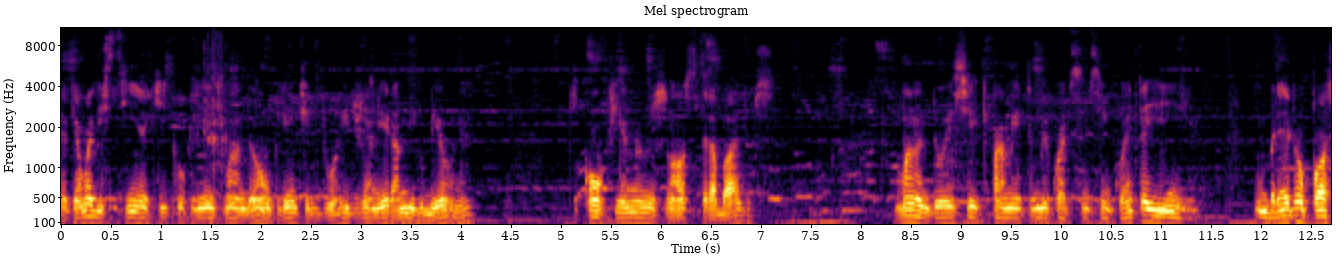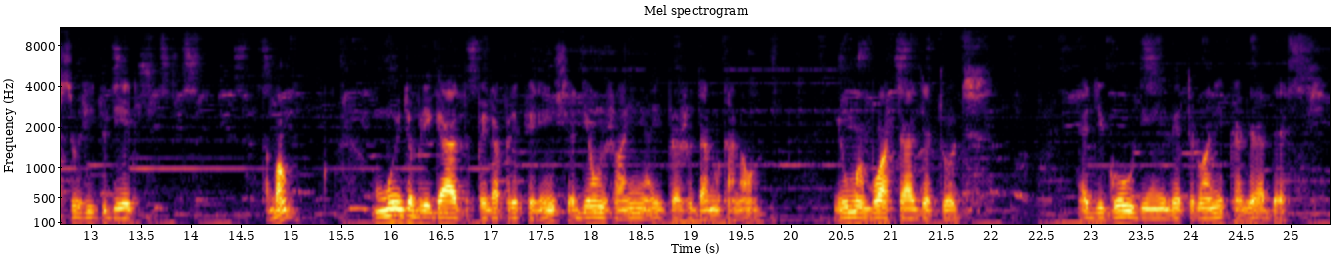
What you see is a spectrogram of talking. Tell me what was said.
Tem até uma listinha aqui que o cliente mandou, um cliente do Rio de Janeiro, amigo meu, né? Que confia nos nossos trabalhos. Mandou esse equipamento 1450 e em breve eu posto o vídeo dele. Tá bom? Muito obrigado pela preferência, dê um joinha aí para ajudar no canal. E uma boa tarde a todos. É de Golden Eletrônica agradece.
